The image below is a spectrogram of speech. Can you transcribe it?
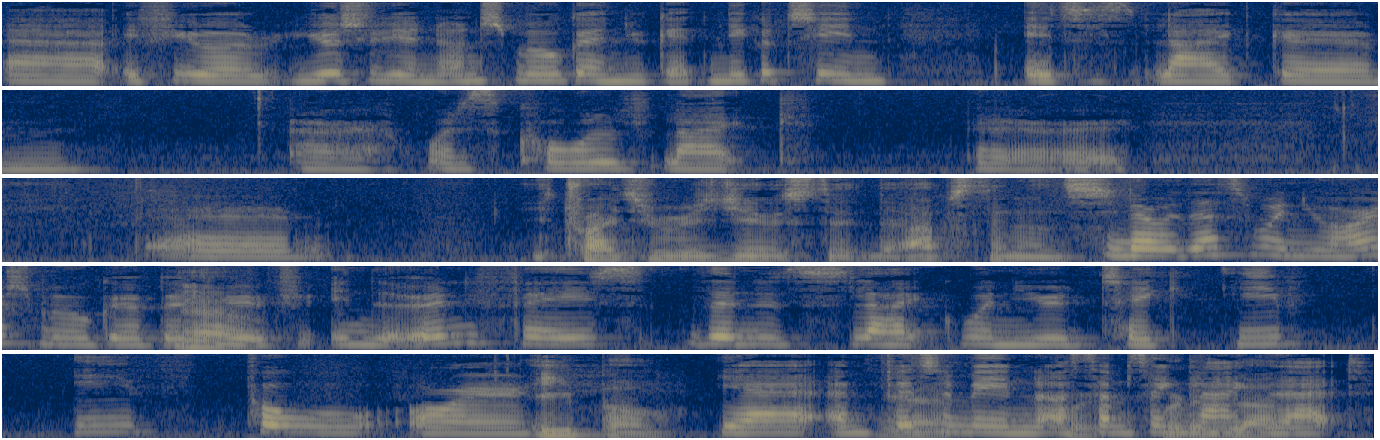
uh, if you are usually a non-smoker and you get nicotine, it's like um, uh, what is it called like. Uh, um, You try to reduce the, the abstinence. no, that's when you are a smoker. But Yeah. you, if you, in the early phase, then it's like when you take Eve, Eve, EPO or EPO. yeah, amphetamine Yeah, or for- something for like blood. that.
